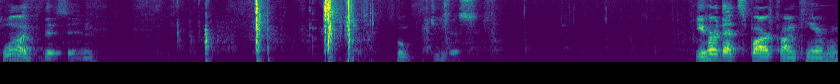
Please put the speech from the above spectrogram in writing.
plug this in. Oh, Jesus. You heard that spark on camera.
